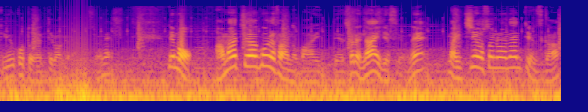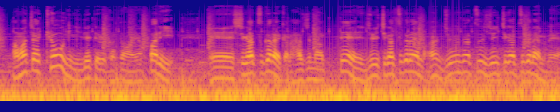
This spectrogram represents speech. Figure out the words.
ていうことをやってるわけなんですよね。でもアマチュアゴルファーの場合ってそれないですよね。まあ一応その何て言うんですかアマチュア競技に出てる方はやっぱりえ4月ぐらいから始まって11月ぐらいもあ10月11月ぐらいまで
